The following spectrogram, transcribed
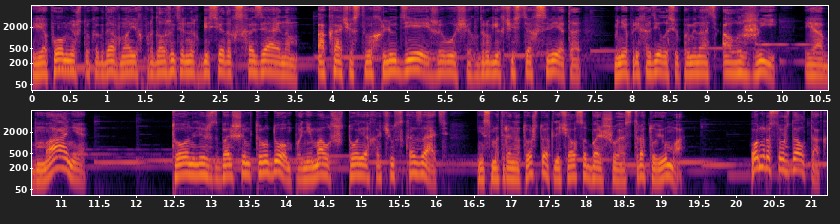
Я помню, что когда в моих продолжительных беседах с хозяином о качествах людей, живущих в других частях света, мне приходилось упоминать о лжи и обмане, то он лишь с большим трудом понимал, что я хочу сказать — несмотря на то, что отличался большой остротой ума. Он рассуждал так.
